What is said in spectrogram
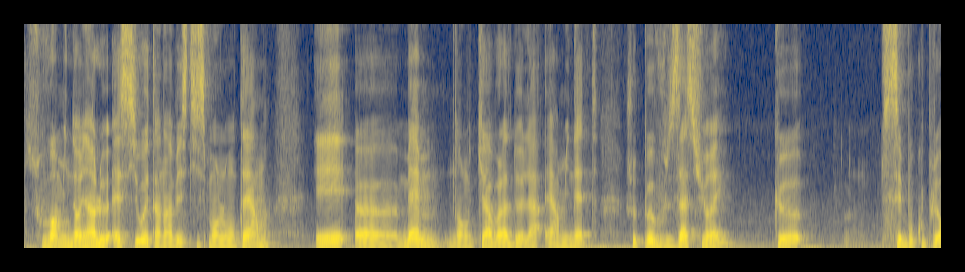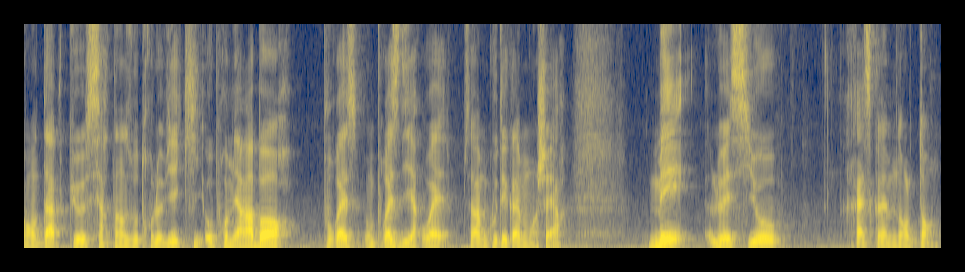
souvent mine de rien, le SEO est un investissement long terme et euh, même dans le cas voilà, de la Herminette, je peux vous assurer que c'est beaucoup plus rentable que certains autres leviers qui, au premier abord, on pourrait se dire ouais, ça va me coûter quand même moins cher. Mais le SEO reste quand même dans le temps.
